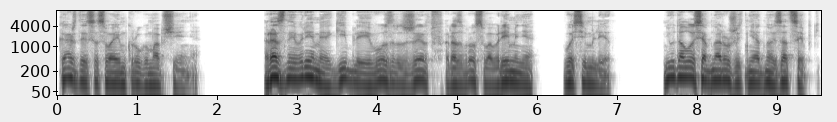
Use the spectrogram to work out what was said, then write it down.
каждый со своим кругом общения. Разное время, гибли и возраст жертв, разброс во времени – 8 лет. Не удалось обнаружить ни одной зацепки.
